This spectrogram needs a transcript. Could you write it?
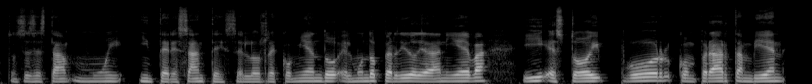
Entonces está muy interesante. Se los recomiendo. El mundo perdido de Adán y Eva. Y estoy por comprar también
